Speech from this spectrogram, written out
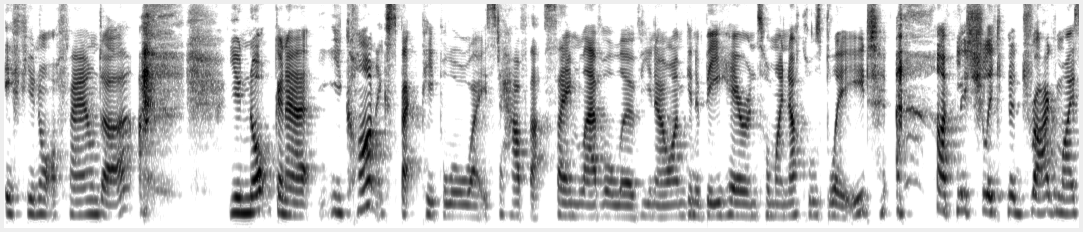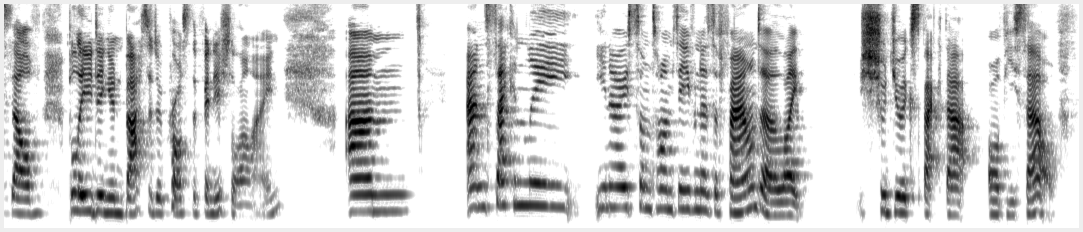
if you're not a founder, you're not gonna you can't expect people always to have that same level of you know i'm gonna be here until my knuckles bleed i'm literally gonna drag myself bleeding and battered across the finish line um and secondly you know sometimes even as a founder like should you expect that of yourself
